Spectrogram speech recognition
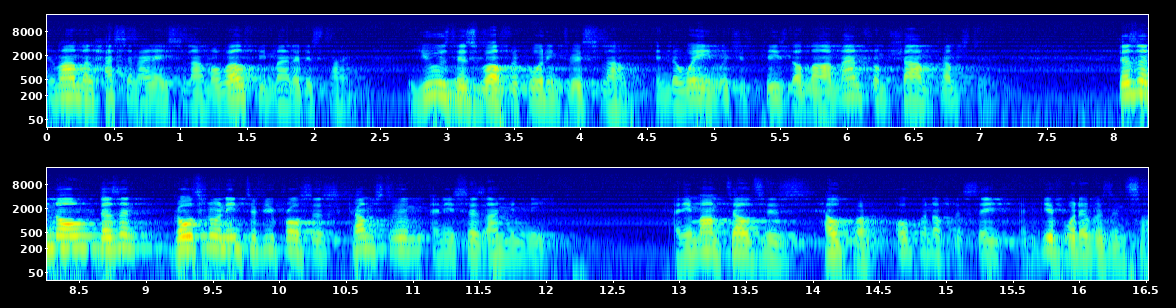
Imam al Hassan, a wealthy man at his time, used his wealth according to Islam in the way in which it pleased Allah. A man from Sham comes to him. Doesn't know, doesn't go through an interview process, comes to him and he says, I'm in need. And Imam tells his helper, open up the safe and give whatever's inside.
